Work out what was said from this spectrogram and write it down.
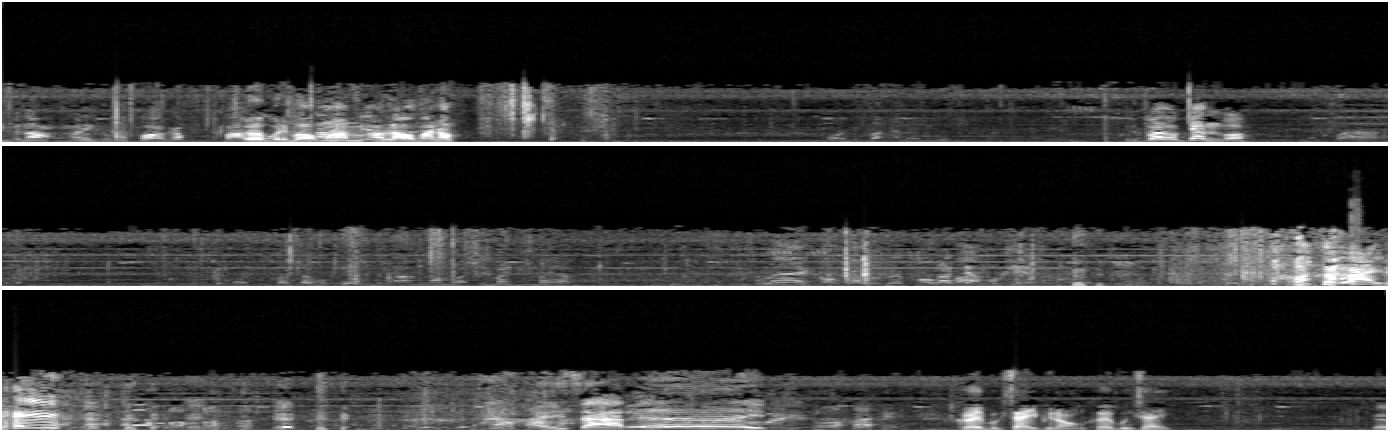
มาดิพี่น้องมาดิก็มาขอกับเออบริบอกมาเอาเหล่ามาเนาะป้าเอาแก่นบ่ได้เด้ไอ้สัตว์เอ้ยเคยบึงใส่พี่น้องเคยบึงใส่คือ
